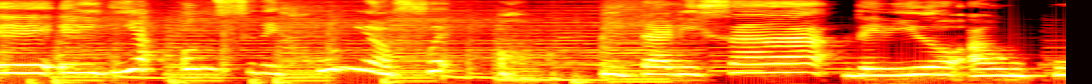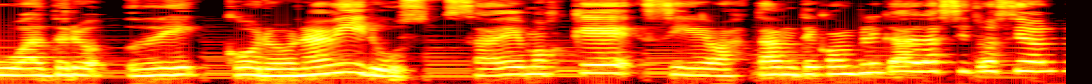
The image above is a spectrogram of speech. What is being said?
Eh, el día 11 de junio fue hospitalizada debido a un cuadro de coronavirus. Sabemos que sigue bastante complicada la situación.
